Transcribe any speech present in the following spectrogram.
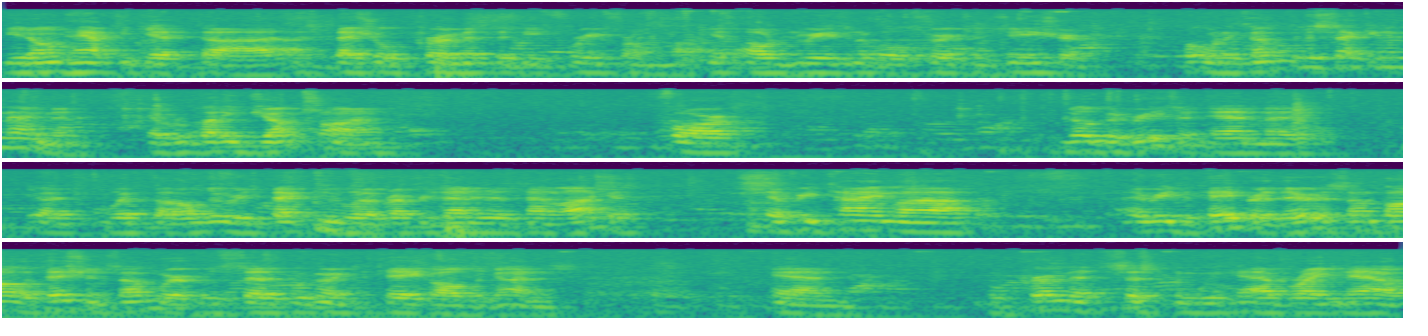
You don't have to get uh, a special permit to be free from uh, unreasonable search and seizure. But when it comes to the Second Amendment, everybody jumps on for no good reason. And uh, with all due respect to uh, Representative Pantelakos, every time uh, I read the paper, there is some politician somewhere who says we're going to take all the guns. And the permit system we have right now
